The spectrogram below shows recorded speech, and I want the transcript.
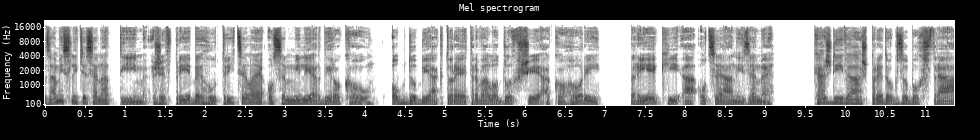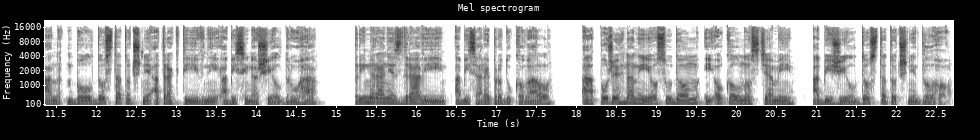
Zamyslite sa nad tým, že v priebehu 3,8 miliardy rokov, obdobia, ktoré trvalo dlhšie ako hory, rieky a oceány Zeme, každý váš predok z oboch strán bol dostatočne atraktívny, aby si našiel druha, primerane zdravý, aby sa reprodukoval a požehnaný osudom i okolnostiami, aby žil dostatočne dlho.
